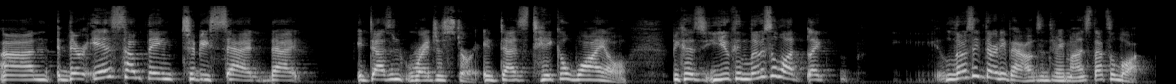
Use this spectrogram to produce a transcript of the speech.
Um, there is something to be said that it doesn't register. It does take a while because you can lose a lot, like losing 30 pounds in three months. That's a lot.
